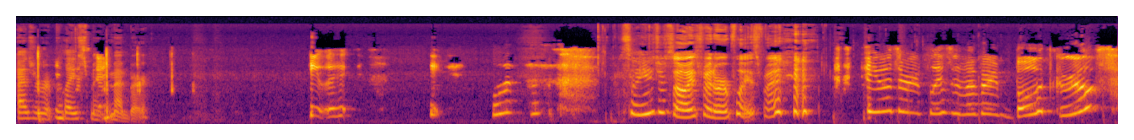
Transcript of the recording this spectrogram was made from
as a replacement member. He, he, what? So he's just always been a replacement. he was a replacement member in both groups?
